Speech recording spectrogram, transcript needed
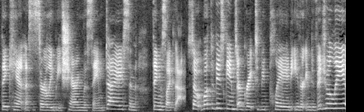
They can't necessarily be sharing the same dice and things like that. So both of these games are great to be played either individually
